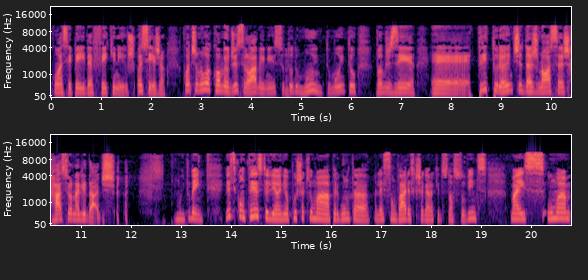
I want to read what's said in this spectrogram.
com a CPI da fake news. Ou seja, continua, como eu disse lá no início, tudo muito, muito, vamos dizer, é, triturante das nossas racionalidades. Muito bem. Nesse contexto, Eliane, eu puxo aqui uma pergunta, aliás, são várias que chegaram aqui dos nossos ouvintes mas uma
